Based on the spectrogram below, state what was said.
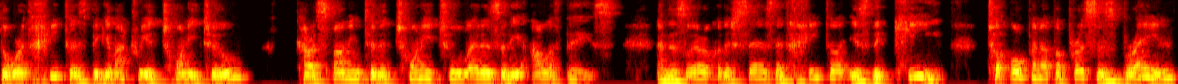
the word chita is bigimatria 22, corresponding to the 22 letters of the Aleph Beis. And the Zohar Kodesh says that chita is the key to open up a person's brain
